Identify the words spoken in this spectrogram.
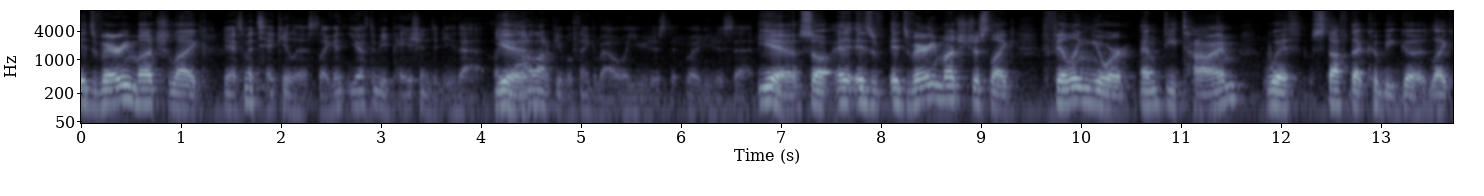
it's very much like Yeah, it's meticulous. Like it, you have to be patient to do that. Like, Yeah. not a lot of people think about what you just what you just said. Yeah, so it- it's it's very much just like filling your empty time with stuff that could be good. Like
